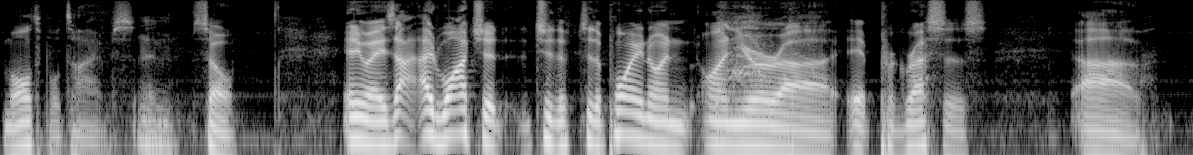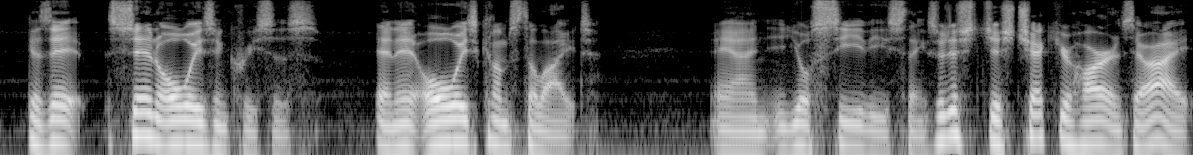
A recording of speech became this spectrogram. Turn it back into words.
multiple times, and Mhm. so. Anyways, I, I'd watch it to the to the point on on your uh, it progresses, because it sin always increases, and it always comes to light, and you'll see these things. So just just check your heart and say, all right,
